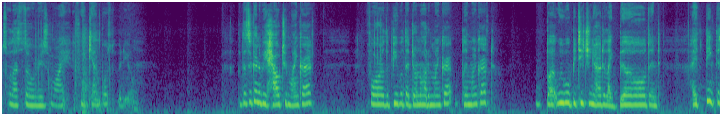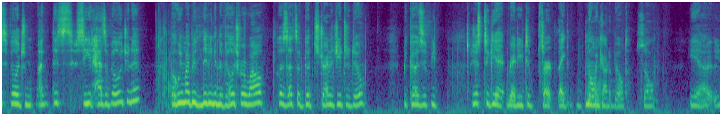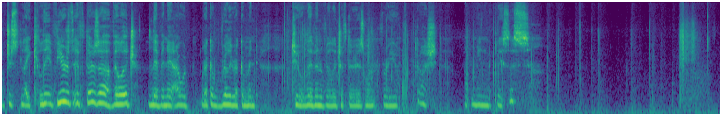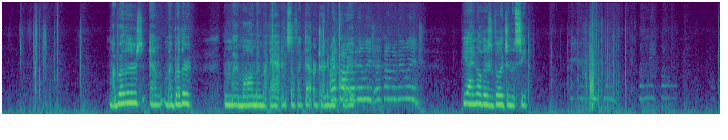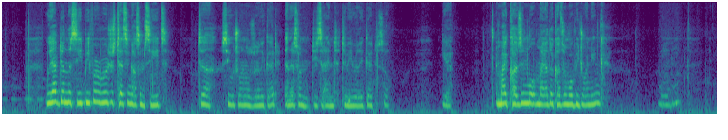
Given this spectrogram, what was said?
So that's the reason why if we can't post a video. But this is going to be how to minecraft for the people that don't know how to minecraft play minecraft. But we will be teaching you how to like build and I think this village, uh, this seed has a village in it, but we might be living in the village for a while because that's a good strategy to do. Because if you, just to get ready to start like knowing how to build. So, yeah, just like. If you're, if there's a village, live in it. I would recommend, really recommend to live in a village if there is one for you. Gosh, not meaning to place this. My brothers and my brother and my mom and my aunt and stuff like that are trying to be I found quiet. a village! I found a village! Yeah, I know there's a village in the seed. We have done the seed before. We were just testing out some seeds to see which one was really good, and this one designed to be really good. So, yeah. And my cousin, will, my other cousin, will be joining.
